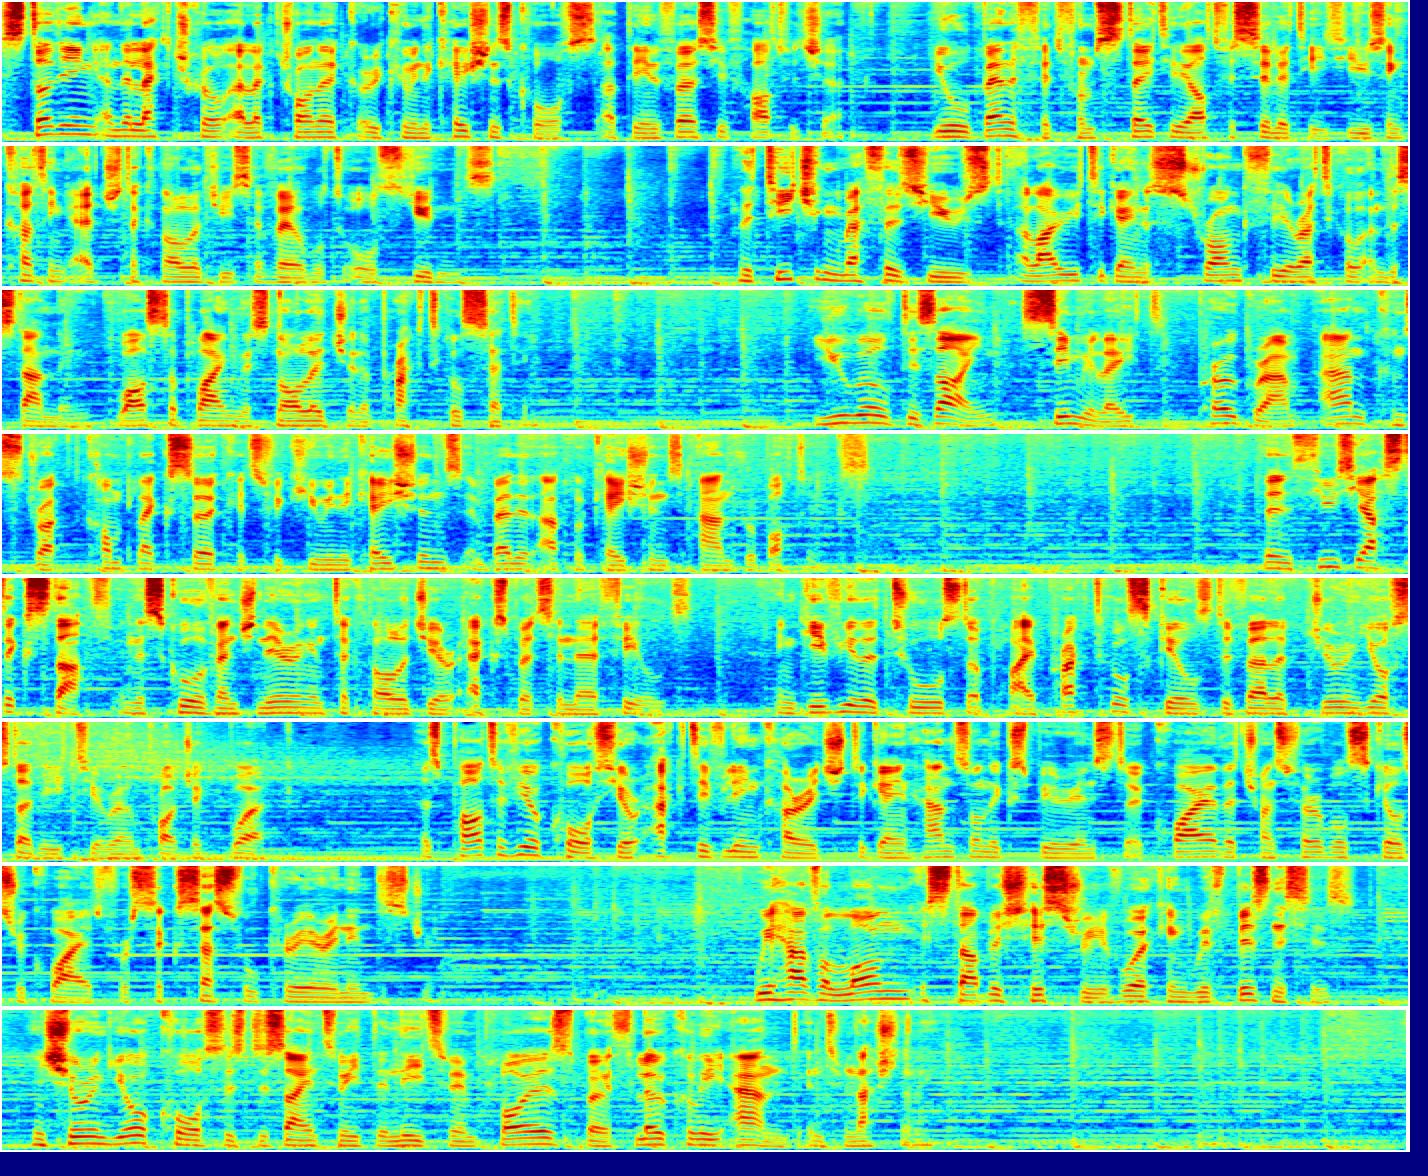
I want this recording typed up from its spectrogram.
Studying an electrical, electronic, or communications course at the University of Hertfordshire, you will benefit from state of the art facilities using cutting edge technologies available to all students. The teaching methods used allow you to gain a strong theoretical understanding whilst applying this knowledge in a practical setting. You will design, simulate, program, and construct complex circuits for communications, embedded applications, and robotics. The enthusiastic staff in the School of Engineering and Technology are experts in their fields and give you the tools to apply practical skills developed during your study to your own project work. As part of your course, you're actively encouraged to gain hands on experience to acquire the transferable skills required for a successful career in industry. We have a long established history of working with businesses, ensuring your course is designed to meet the needs of employers both locally and internationally.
